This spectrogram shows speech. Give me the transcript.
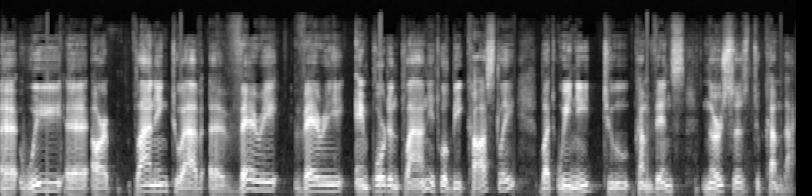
uh, we uh, are planning to have a very, very important plan. It will be costly, but we need to convince nurses to come back.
